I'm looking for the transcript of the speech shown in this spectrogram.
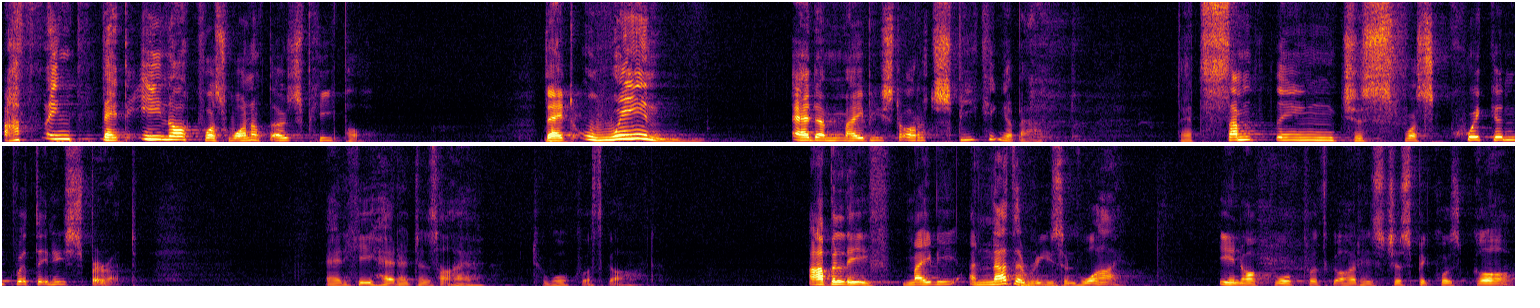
I think that Enoch was one of those people that when Adam maybe started speaking about it, that something just was quickened within his spirit and he had a desire to walk with God. I believe maybe another reason why Enoch walked with God is just because God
